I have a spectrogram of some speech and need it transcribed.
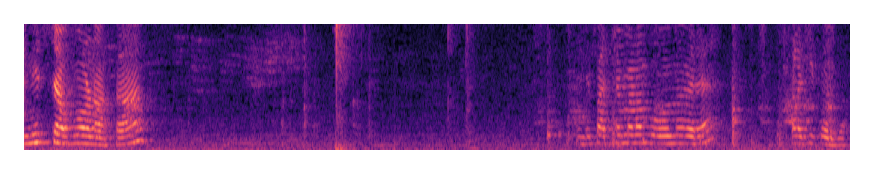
ഇനി സ്റ്റവ് ആക്കാം. അതിന്റെ പച്ചമണം പോകുന്നവരെ ഇളക്കി കൊടുക്കാം.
